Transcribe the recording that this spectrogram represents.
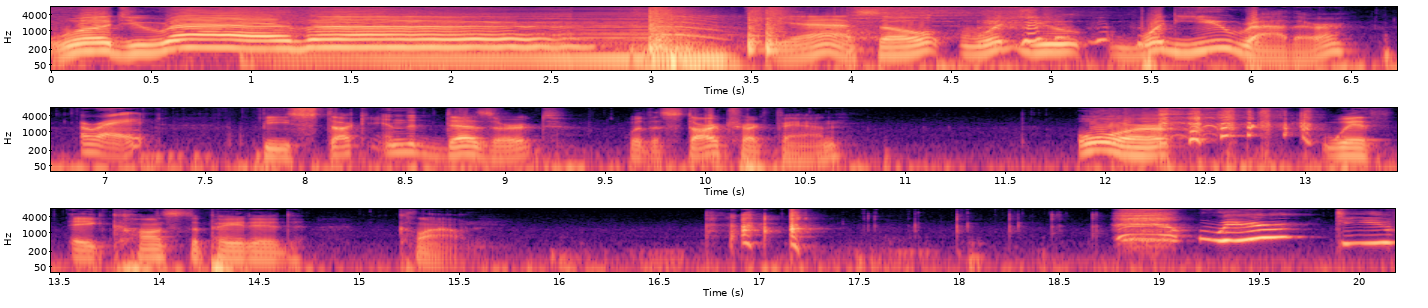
Would you rather? Yeah. So would you would you rather All right. be stuck in the desert with a Star Trek fan, or with a constipated clown? Where do you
